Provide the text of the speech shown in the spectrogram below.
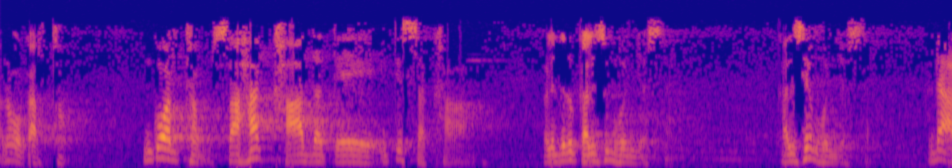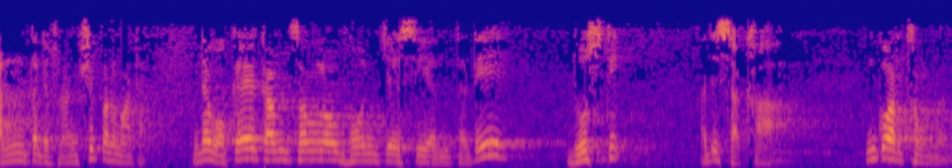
అని ఒక అర్థం. ఇంకో అర్థం సహ ఖాదతే ఇది సఖా. వాళ్ళిద్దరూ కలిసి భోజనం చేస్తారు కలిసే భోజనం చేస్తారు. అంటే అంతటి ఫ్రెండ్షిప్ అనమాట అంటే ఒకే కంచంలో భోజనం చేసి అంతటి దోస్తి అది సఖా. ఇంకో అర్థం ఉన్నది.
